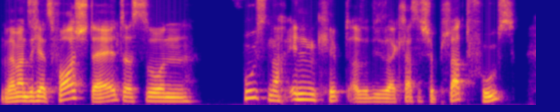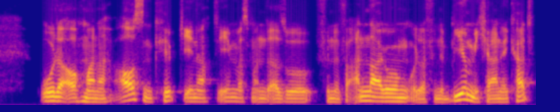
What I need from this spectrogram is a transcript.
Und wenn man sich jetzt vorstellt, dass so ein Fuß nach innen kippt, also dieser klassische Plattfuß, oder auch mal nach außen kippt, je nachdem, was man da so für eine Veranlagung oder für eine Biomechanik hat,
